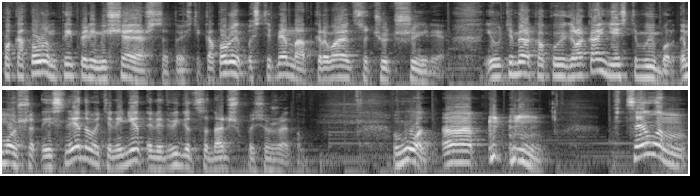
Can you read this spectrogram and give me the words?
по которым ты перемещаешься, то есть, которые постепенно открываются чуть шире. И у тебя, как у игрока, есть выбор. Ты можешь это исследовать или нет, или двигаться дальше по сюжету. Вот. В целом,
